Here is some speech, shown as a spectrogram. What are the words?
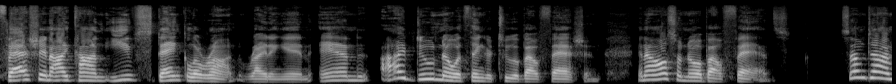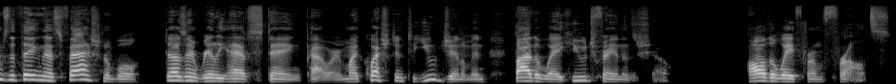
fashion icon Yves Stank Laurent writing in, and I do know a thing or two about fashion, and I also know about fads. Sometimes the thing that's fashionable doesn't really have staying power. And my question to you, gentlemen, by the way, huge fan of the show, all the way from France.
